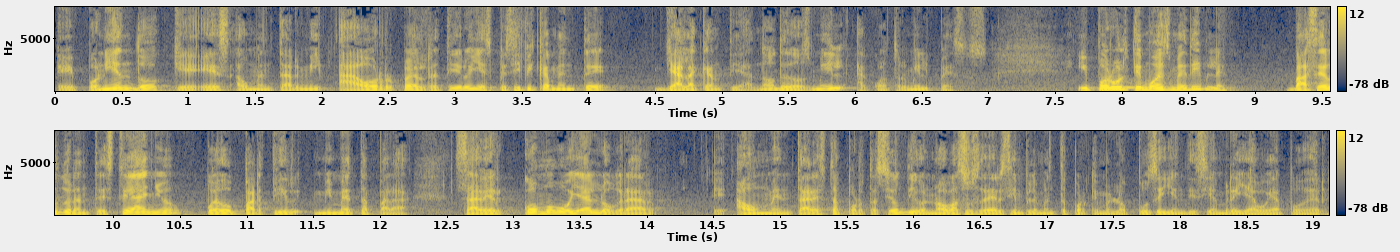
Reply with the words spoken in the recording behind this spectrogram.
eh, poniendo que es aumentar mi ahorro para el retiro y específicamente ya la cantidad, ¿no? De 2 mil a 4 mil pesos. Y por último, es medible. Va a ser durante este año. Puedo partir mi meta para saber cómo voy a lograr eh, aumentar esta aportación. Digo, no va a suceder simplemente porque me lo puse y en diciembre ya voy a poder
